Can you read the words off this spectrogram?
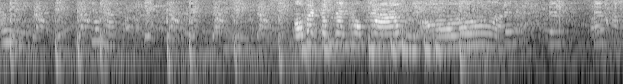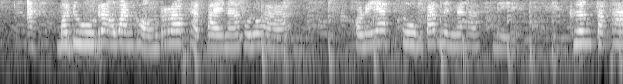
เออใช่ไหมอ๋อบัตรกำนันทองคำอ๋ออะมาดูรางวัลของรอบถัดไปนะคุณลูกค้า ขออนุญาตซูมแป๊บหนึ่งนะคะ นี่ เครื่องซักผ้า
